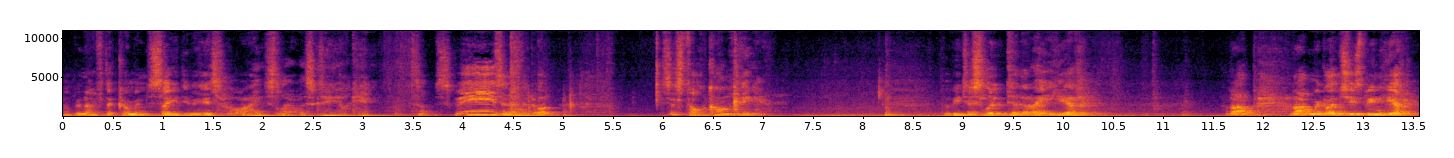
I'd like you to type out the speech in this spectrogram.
I'm going to have to come in sideways. Alright, it's little squeeze, okay. So squeezing in the door. It's just all concrete. If we just look to the right here, Rab, Rab McGlinchey's been here.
